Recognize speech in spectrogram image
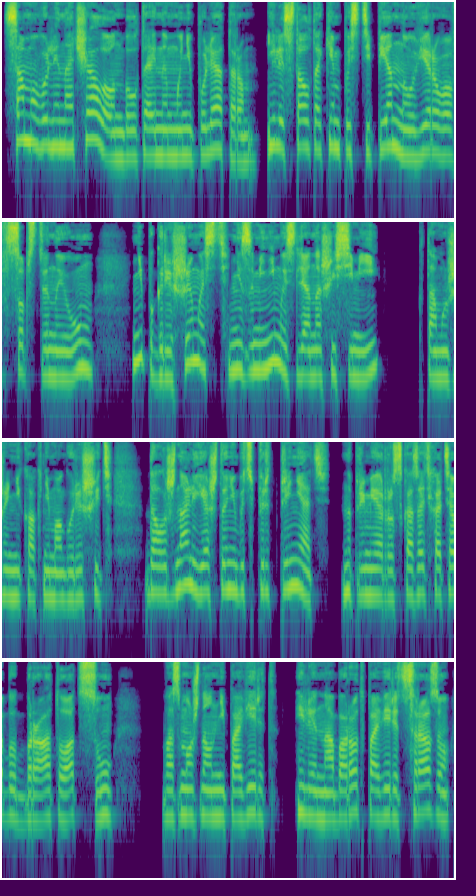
С самого ли начала он был тайным манипулятором или стал таким постепенно, уверовав в собственный ум, непогрешимость, незаменимость для нашей семьи? К тому же никак не могу решить, должна ли я что-нибудь предпринять, например, рассказать хотя бы брату, отцу. Возможно, он не поверит, или наоборот поверит сразу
